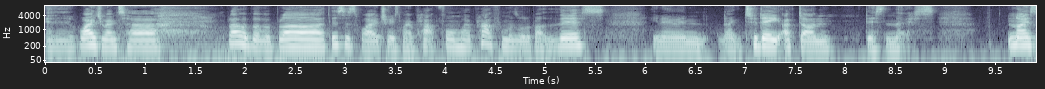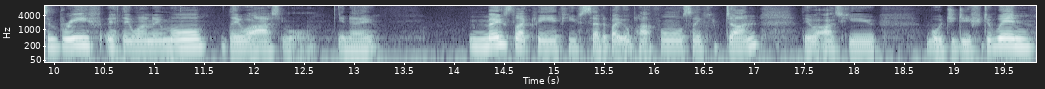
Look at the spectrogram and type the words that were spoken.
uh, why do you enter blah blah blah blah blah blah. This is why I chose my platform. My platform was all about this, you know, and like today I've done this and this. Nice and brief, and if they want to know more, they will ask more, you know. Most likely if you've said about your platform or something you've done, they will ask you what would you do if you to win?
